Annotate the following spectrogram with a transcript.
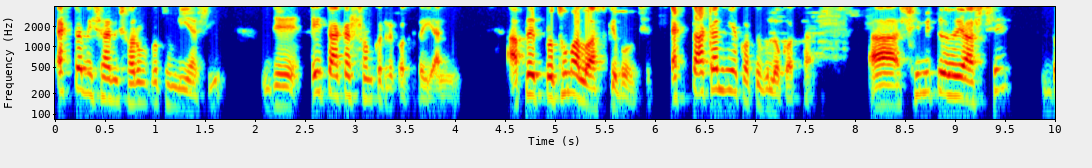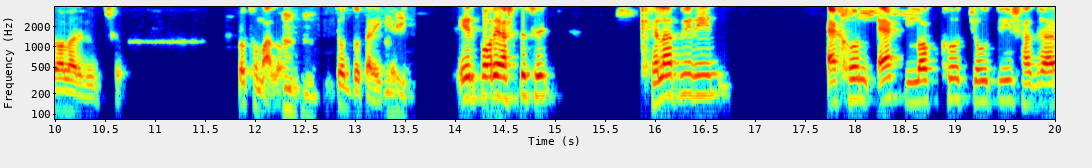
একটা বিষয় আমি সর্বপ্রথম নিয়ে আসি যে এই টাকার সংকটের কথাটাই আনি। আপনার প্রথম আলো আজকে বলছে এক টাকা নিয়ে কতগুলো কথা। সীমিত হয়ে আসছে ডলারের উৎস। প্রথম আলো চোদ্দ তারিখে। এরপরে আসতেছে খেলাপি ঋণ এখন এক লক্ষ চৌত্রিশ হাজার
